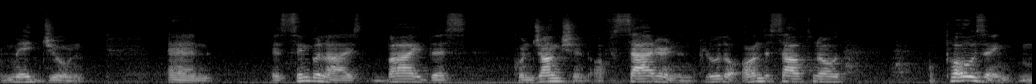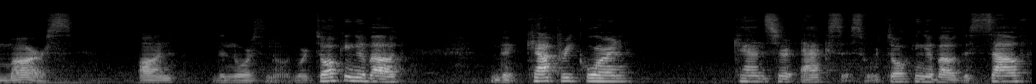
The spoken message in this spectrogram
mid-June and is symbolized by this conjunction of Saturn and Pluto on the south node opposing Mars on the north node. We're talking about the Capricorn Cancer axis. We're talking about the south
